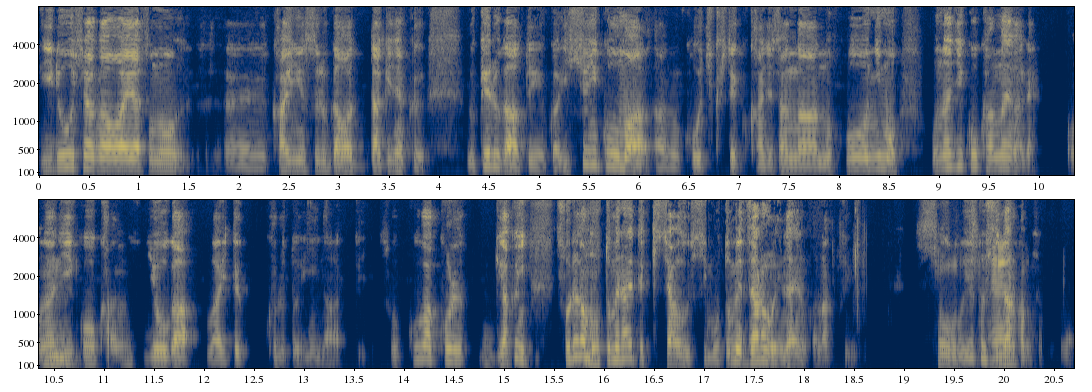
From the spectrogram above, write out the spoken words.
医療者側やその、えー介入する側だけじゃなく、受ける側というか、一緒にこう、まあ、あの構築していく患者さん側の方にも、同じこう考えがね、同じこう感情が湧いてくるといいなっていう、そこがこれ、逆にそれが求められてきちゃうし、求めざるを得ないのかなっていう、そそうういう年になるかもしれ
